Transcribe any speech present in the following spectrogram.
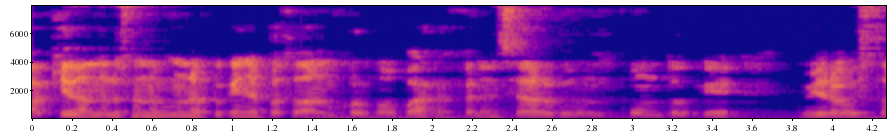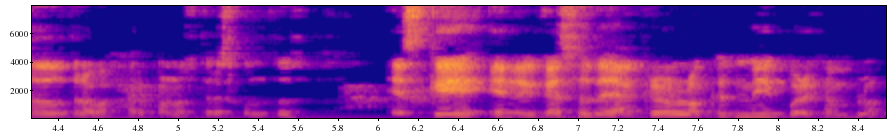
aquí dándoles una, una, pequeña pasada a lo mejor como para referenciar algún punto que me hubiera gustado trabajar con los tres juntos, es que en el caso de A Crow Look at Me, por ejemplo,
